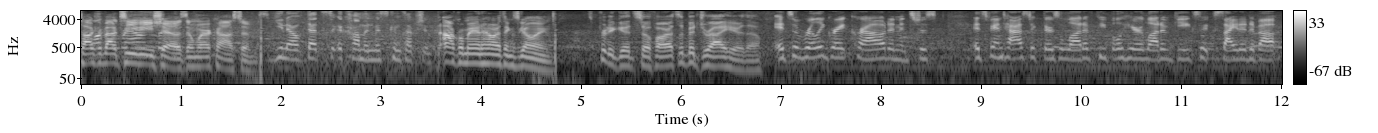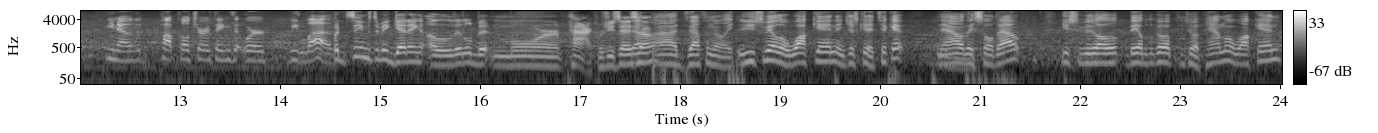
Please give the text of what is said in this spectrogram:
talked Walk about TV around shows and wear costumes. You know, that's a common misconception. Aquaman, how are things going? It's pretty good so far. It's a bit dry here though. It's a really great crowd and it's just it's fantastic. There's a lot of people here, a lot of geeks excited about, you know, the pop culture things that we're we love. But it seems to be getting a little bit more packed. Would you say so? Uh, definitely. You used to be able to walk in and just get a ticket. Now they sold out. You used to be able, be able to go up into a panel, walk in.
